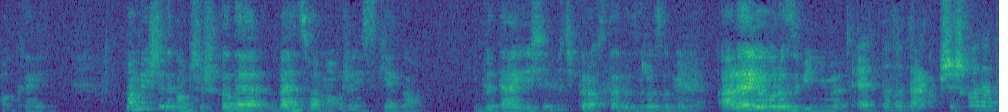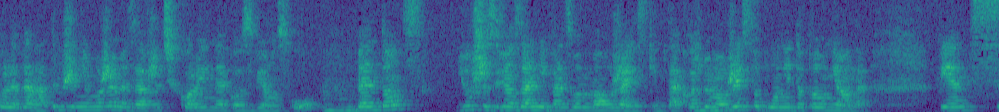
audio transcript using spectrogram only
Okej. Mamy jeszcze taką przeszkodę węzła małżeńskiego. Wydaje się być prosta do zrozumienia, ale ją rozwiniemy. E, No to tak, przeszkoda polega na tym, że nie możemy zawrzeć kolejnego związku, Mhm. będąc już związani węzłem małżeńskim, tak? Choćby Mhm. małżeństwo było niedopełnione. Więc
